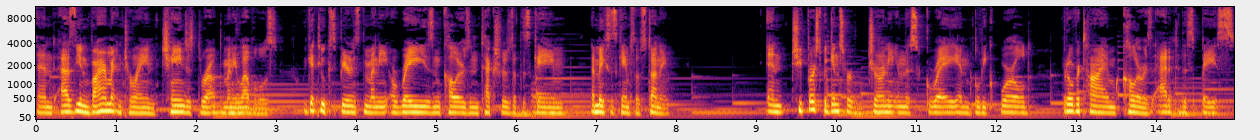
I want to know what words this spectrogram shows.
And as the environment and terrain changes throughout the many levels, we get to experience the many arrays and colors and textures that this game that makes this game so stunning. And she first begins her journey in this gray and bleak world but over time, color is added to the space,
